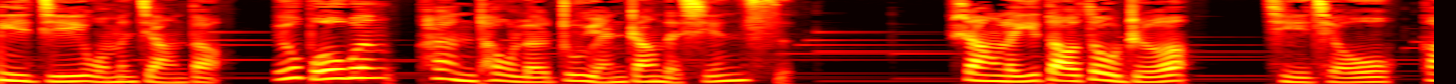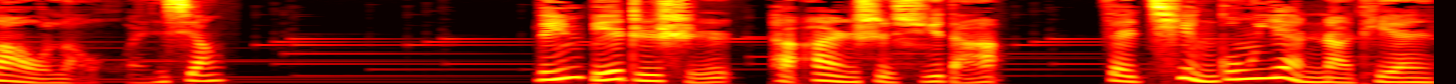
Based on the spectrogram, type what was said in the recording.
一集我们讲到，刘伯温看透了朱元璋的心思，上了一道奏折，祈求告老还乡。临别之时，他暗示徐达，在庆功宴那天，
